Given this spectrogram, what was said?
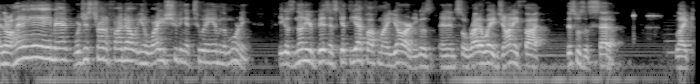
And they're all, "Hey, hey, hey, man! We're just trying to find out, you know, why are you shooting at 2 a.m. in the morning?" He goes, "None of your business. Get the f off my yard." He goes, and then so right away, Johnny thought this was a setup. Like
